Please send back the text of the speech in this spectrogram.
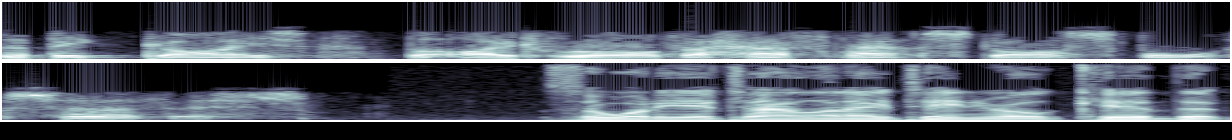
the big guys, but I'd rather have that Star Sports service. So, what do you tell an 18 year old kid that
